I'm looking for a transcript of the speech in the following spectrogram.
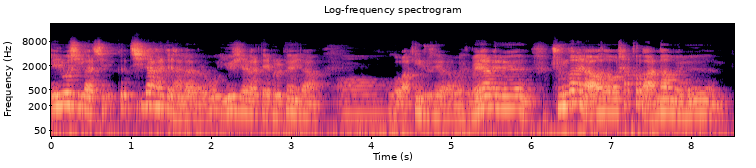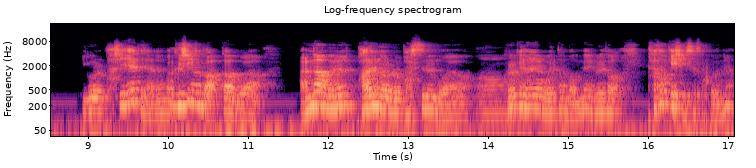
1교시가 지, 끝, 시작할 때 달라 그러고 2교시 시작할 때 볼펜이랑 어... 그거 마킹 주세요라고 해서 왜냐면은 중간에 나와서 샤프가 안 나오면은 이걸 다시 해야 되잖아요. 그러니까 그 시간도 아까운 거야. 안 나오면은 받은 걸로 다시 쓰는 거예요. 어... 그렇게 하려고 했던 건데 그래서 다섯 개씩 있었었거든요.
